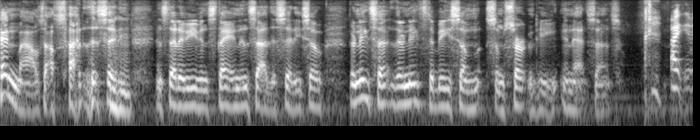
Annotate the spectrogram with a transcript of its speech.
10 miles outside of the city mm-hmm. instead of even staying inside the city. So there needs to, there needs to be some some certainty in that sense. I,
